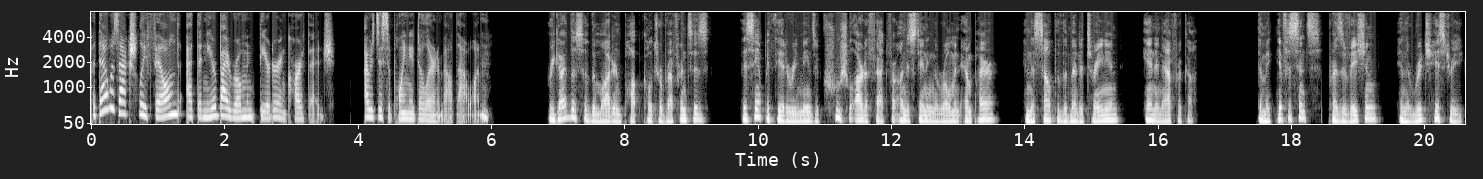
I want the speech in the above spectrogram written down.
but that was actually filmed at the nearby Roman theater in Carthage. I was disappointed to learn about that one. Regardless of the modern pop culture references, this amphitheater remains a crucial artifact for understanding the Roman Empire in the south of the Mediterranean and in Africa. The magnificence, preservation, and the rich history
